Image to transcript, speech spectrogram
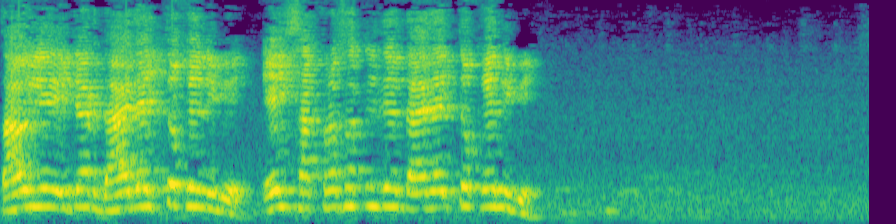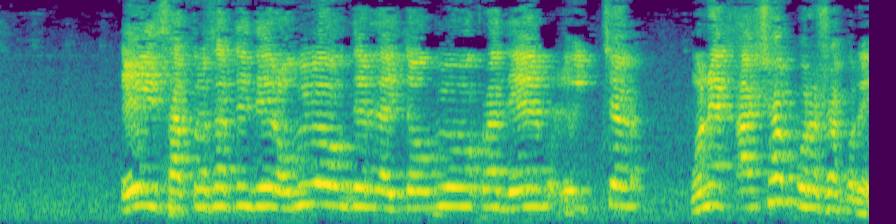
তাহলে এটার দায় দায়িত্ব কে নিবে? এই ছাত্রছাত্রীদের দায় দায়িত্ব কে নিবে? এই ছাত্রছাত্রীদের অভিভাবকদের দায়িত্ব, অভিভাবকরা দেয় ইচ্ছা অনেক আশা ভরসা করে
